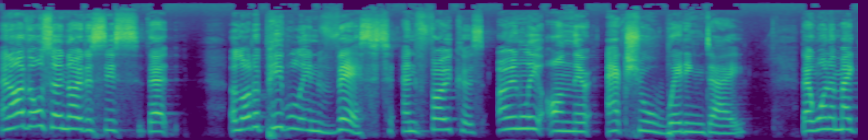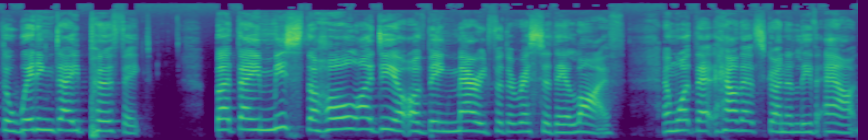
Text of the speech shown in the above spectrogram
And I've also noticed this that a lot of people invest and focus only on their actual wedding day. They want to make the wedding day perfect, but they miss the whole idea of being married for the rest of their life and what that how that's going to live out.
